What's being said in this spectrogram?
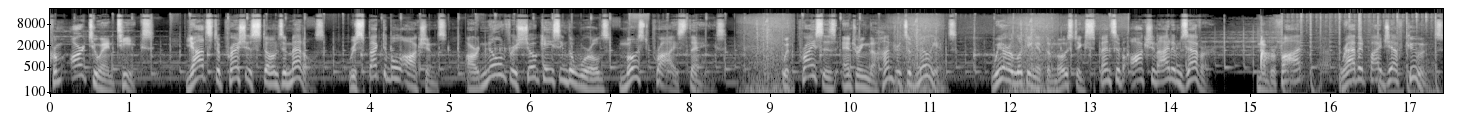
From art to antiques, yachts to precious stones and metals, respectable auctions are known for showcasing the world's most prized things. With prices entering the hundreds of millions, we are looking at the most expensive auction items ever. Number 5. Rabbit by Jeff Koons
